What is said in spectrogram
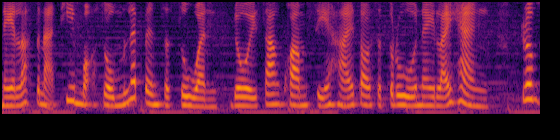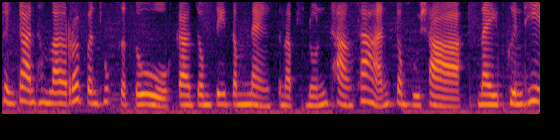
ในลักษณะที่เหมาะสมและเป็นสัดส่วน โดยสร้างความเสียหายต่อศัตรูในหลายแห่ง รวมถึงการทำลายรถบรรทุกศัตรู การโจมตีตำแหน่งสนับสนุนทางทหารกัมพูชา ในพื้นที่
